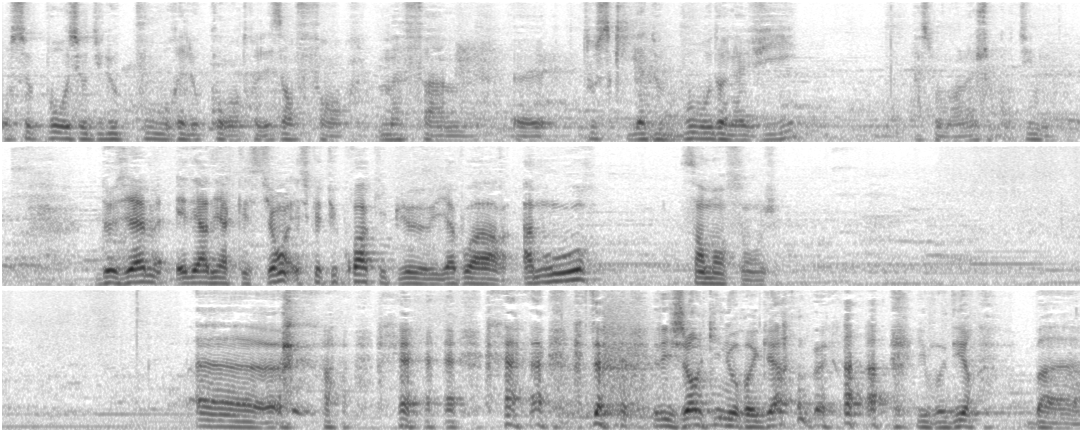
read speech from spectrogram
on se pose et on dit le pour et le contre, les enfants, ma femme, euh, tout ce qu'il y a de beau dans la vie. À ce moment-là, je continue. Deuxième et dernière question, est-ce que tu crois qu'il peut y avoir amour sans mensonge? Euh, les gens qui nous regardent, ils vont dire, ben,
